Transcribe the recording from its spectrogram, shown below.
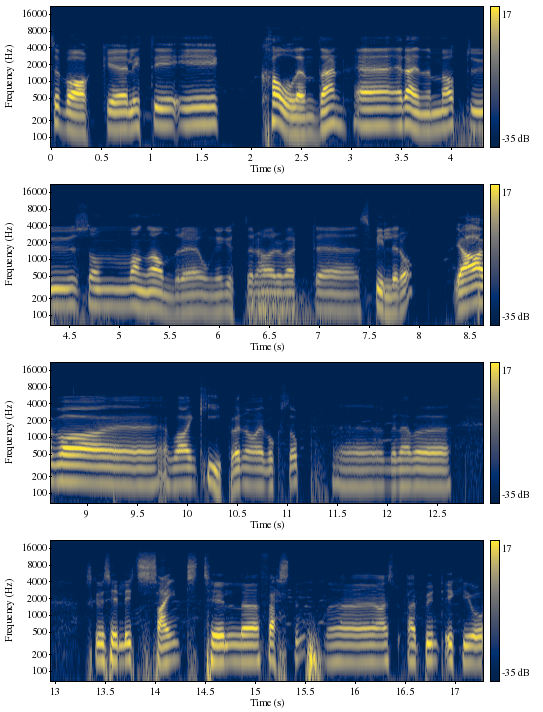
tilbake litt i, i kalenderen. Eh, jeg regner med at du, som mange andre unge gutter, har vært eh, spiller òg? Ja, jeg var, eh, jeg var en keeper når jeg vokste opp. Men jeg var skal vi si, litt seint til festen. Jeg, begynte ikke å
